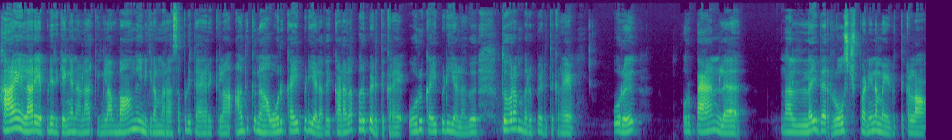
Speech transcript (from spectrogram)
ஹாய் எல்லோரும் எப்படி இருக்கீங்க? நல்லா இருக்கீங்களா? வாங்க இன்றைக்கி நம்ம ரசப்பொடி தயாரிக்கலாம். அதுக்கு நான் ஒரு கைப்பிடி அளவு கடலைப்பருப்பு எடுத்துக்கிறேன். ஒரு கைப்பிடி அளவு துவரம்பருப்பு எடுத்துக்கிறேன். ஒரு ஒரு பேனில் நல்லா இதை ரோஸ்ட் பண்ணி நம்ம எடுத்துக்கலாம்.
